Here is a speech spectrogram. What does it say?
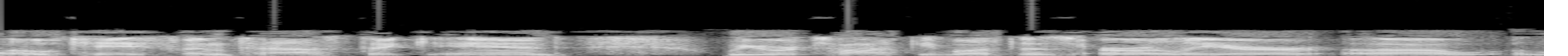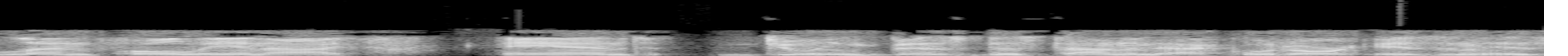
Okay, fantastic. And we were talking about this earlier, uh, Len Foley and I, and doing business down in Ecuador isn't as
